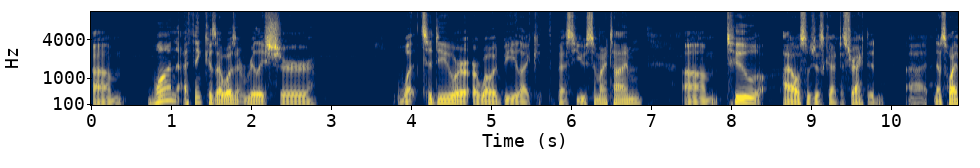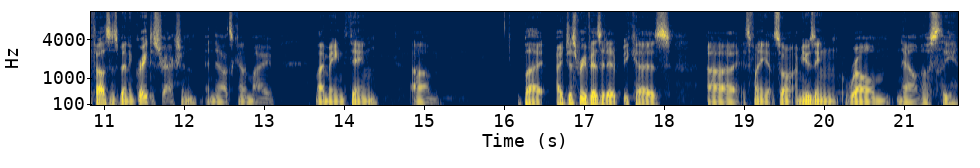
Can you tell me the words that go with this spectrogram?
Um, one, I think because I wasn't really sure what to do or, or what would be like the best use of my time. Um, two, I also just got distracted. Uh, now, Swipe Files has been a great distraction, and now it's kind of my my main thing. Um, but I just revisited it because uh, it's funny. So I'm using Roam now mostly.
